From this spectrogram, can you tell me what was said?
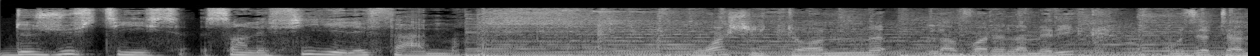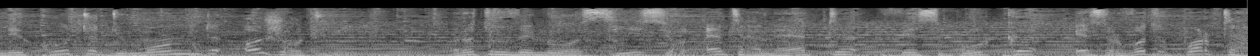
de justice sans les filles et les femmes. Washington, la voix de l'Amérique, vous êtes à l'écoute du monde aujourd'hui. Retrouvez-nous aussi sur Internet, Facebook et sur votre portable.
